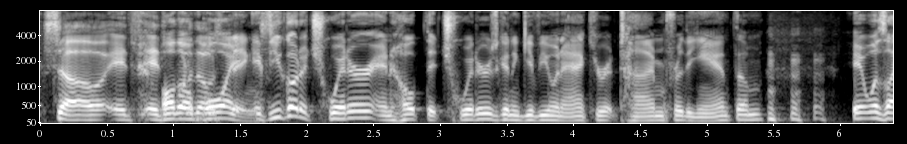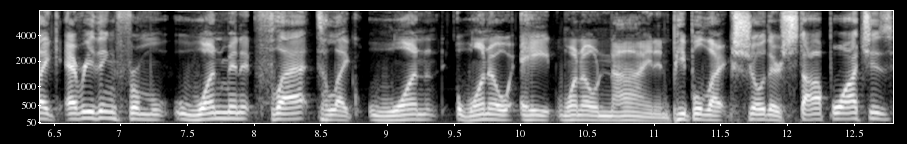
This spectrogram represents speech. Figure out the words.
so it's it's Although, one of those boy, things. if you go to Twitter and hope that Twitter is going to give you an accurate time for the anthem, it was like everything from one minute flat to like one 108, 109, and people like show their stopwatches.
